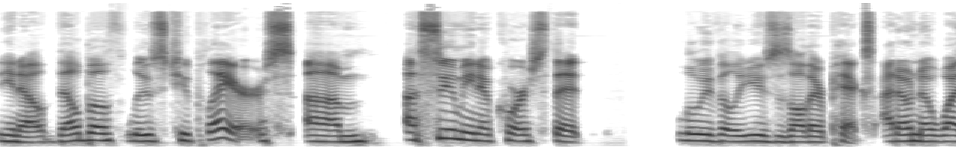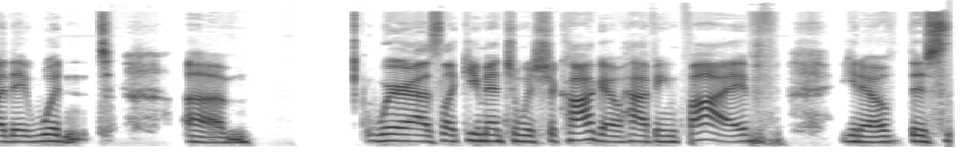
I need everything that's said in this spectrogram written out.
you know, they'll both lose two players, um, assuming, of course, that Louisville uses all their picks. I don't know why they wouldn't. Um, whereas like you mentioned with chicago having five you know this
